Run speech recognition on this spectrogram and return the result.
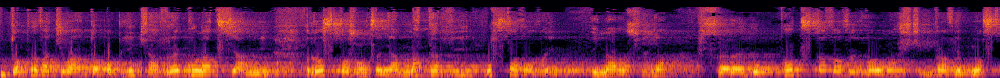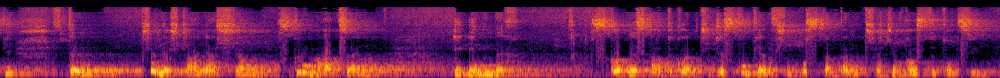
doprowadziła do objęcia regulacjami rozporządzenia materii ustawowej i naruszenia szeregu podstawowych wolności i praw jednostki, w tym przemieszczania się, zgromadzeń i innych. Zgodnie z artykułem 31 ustępem 3 Konstytucji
